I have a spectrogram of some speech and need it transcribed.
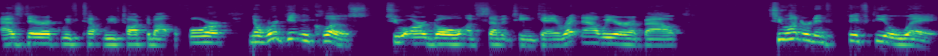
As Derek, we've t- we've talked about before. Now we're getting close to our goal of 17k. Right now, we are about 250 away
